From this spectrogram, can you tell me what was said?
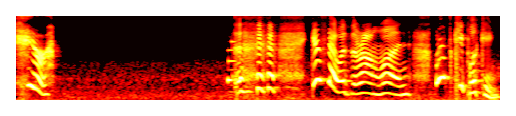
here. Guess that was the wrong one. Let's keep looking.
